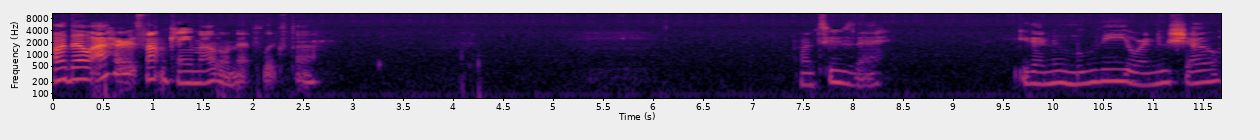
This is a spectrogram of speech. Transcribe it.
Although I heard something came out on Netflix though. On Tuesday. Either a new movie or a new show.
